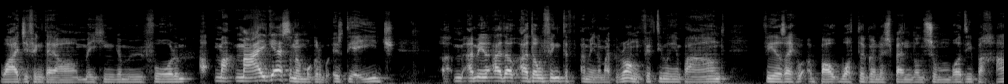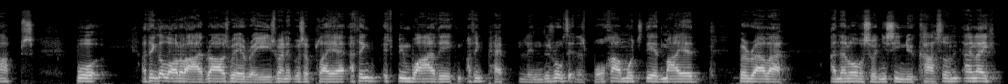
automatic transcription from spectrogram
why do you think they are making a move for him?" Uh, my, my guess, and I'm going to is the age. I mean, I don't I don't think the, I mean I might be wrong. Fifty million pound feels like about what they're going to spend on somebody, perhaps, but I think a lot of eyebrows were raised when it was a player. I think it's been widely. I think Pep Lijnders wrote it in his book how much they admired Barella, and then all of a sudden you see Newcastle and, and like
